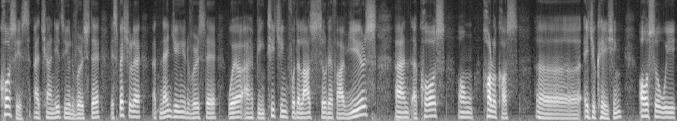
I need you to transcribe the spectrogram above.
courses at Chinese University, especially at Nanjing University, where I have been teaching for the last 35 years, and a course on Holocaust uh, education. Also, we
